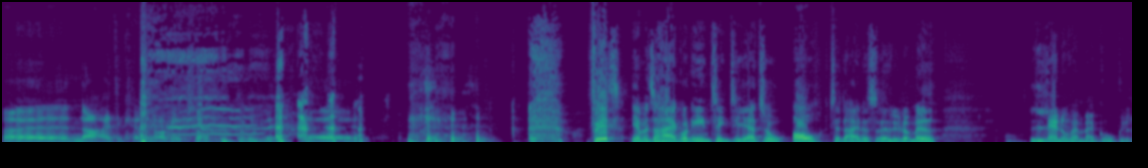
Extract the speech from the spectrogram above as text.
Uh, nej, det kan der nok ikke så. uh... Fedt. Jamen, så har jeg kun én ting til jer to, og til dig, der sidder og lytter med. Lad nu være med at google.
